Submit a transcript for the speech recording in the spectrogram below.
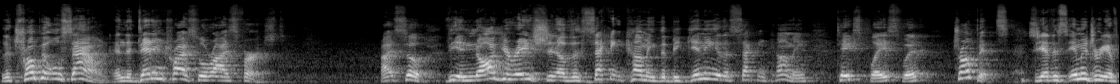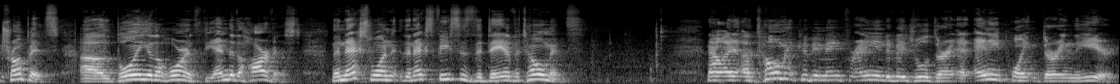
The trumpet will sound, and the dead in Christ will rise first. Right? So the inauguration of the second coming, the beginning of the second coming, takes place with trumpets. So you have this imagery of trumpets, uh, blowing of the horns, the end of the harvest. The next one, the next feast is the Day of Atonement. Now, atonement could be made for any individual during, at any point during the year,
